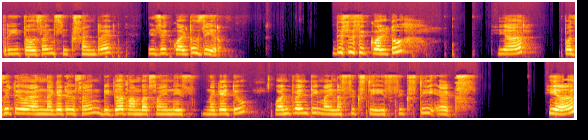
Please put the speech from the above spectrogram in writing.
3600 is equal to 0. This is equal to here positive and negative sign, bigger number sign is negative. 120 minus 60 is 60x. Here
